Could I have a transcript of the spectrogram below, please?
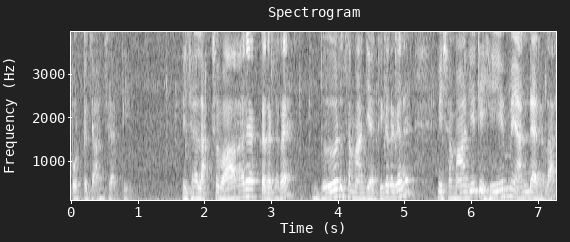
පොට්ට chance එකක් තියෙනවා. ඒ නිසා ලක්ෂ වාරයක් කර කර දුර සමාධිය ඇති කරගෙන මේ සමාධියට හේම යන්න ඇරලා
